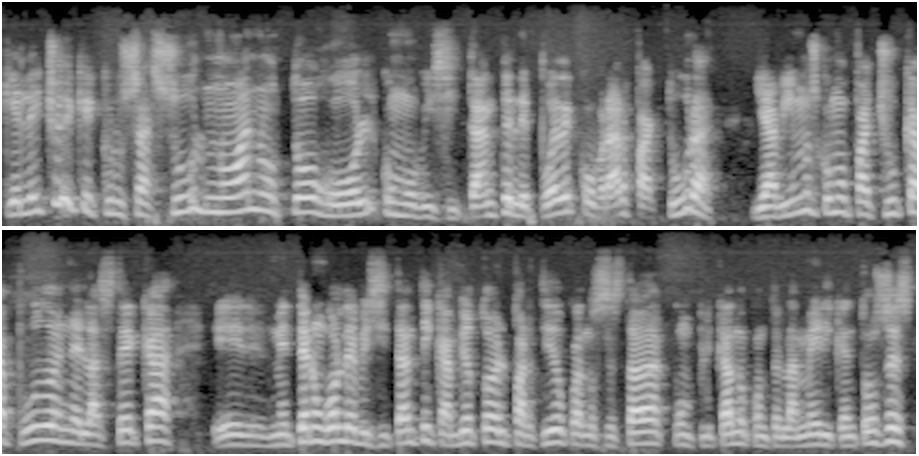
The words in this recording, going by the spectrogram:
que el hecho de que Cruz Azul no anotó gol como visitante le puede cobrar factura. Ya vimos cómo Pachuca pudo en el Azteca eh, meter un gol de visitante y cambió todo el partido cuando se estaba complicando contra el América. Entonces,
